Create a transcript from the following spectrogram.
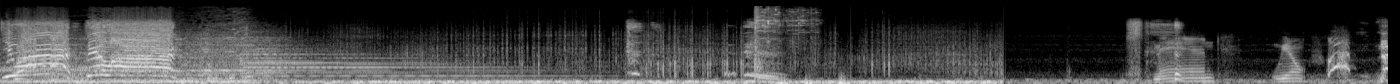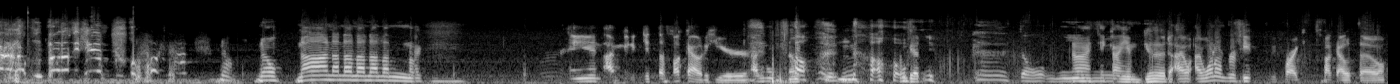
Viewer! Viewer! Man, we don't. Ah! No, no, no, no, no, the gym! Oh, fuck that! No, no, no, no, no, no, no, no, no. And I'm gonna get the fuck out of here. I don't know. No, no. I'm good. you- Don't leave No, I think me. I am good. I, I want to review before I get the fuck out, though.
